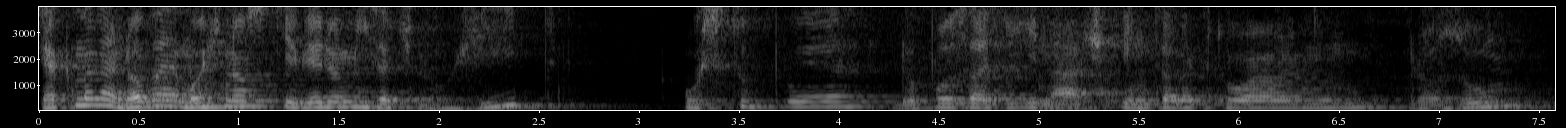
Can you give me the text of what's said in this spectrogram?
Jakmile nové možnosti vědomí začnou žít, ustupuje do pozadí náš intelektuální rozum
